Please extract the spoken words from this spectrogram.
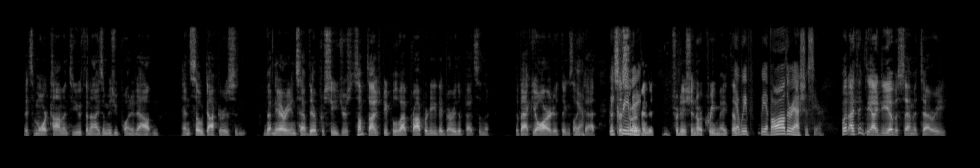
it's more common to euthanize them, as you pointed out, and and so doctors and veterinarians have their procedures. Sometimes people who have property, they bury their pets in the, the backyard or things like Yeah. that. We That's just sort of cremate. been the tradition or cremate them. Yeah, we've we have all their ashes here. But I think the idea of a cemetery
